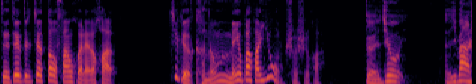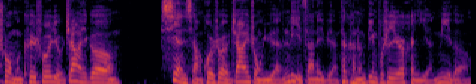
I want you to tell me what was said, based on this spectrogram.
这这这这倒翻回来的话。这个可能没有办法用。说实话，对，就一般来说，我们可以说有这样一个现象，或者说有这样一种原理在那边，它可能并不是一个很严密的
